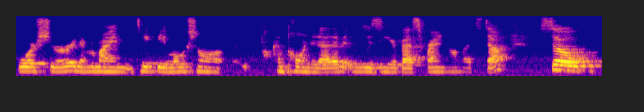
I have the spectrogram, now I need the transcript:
for sure. Never mind, take the emotional component out of it and losing your best friend and all that stuff. So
